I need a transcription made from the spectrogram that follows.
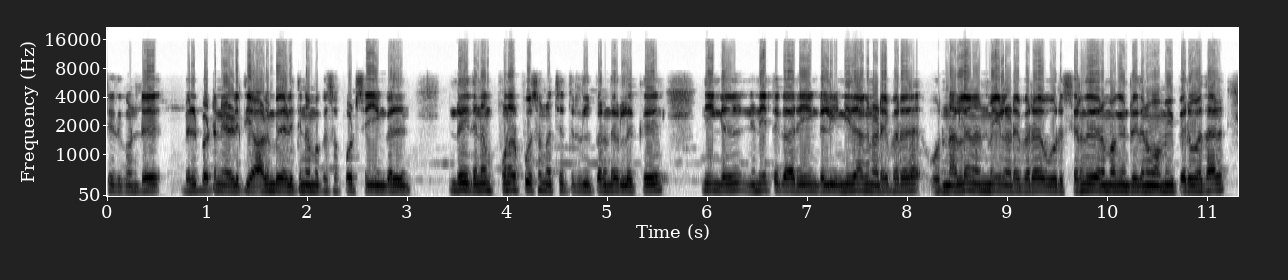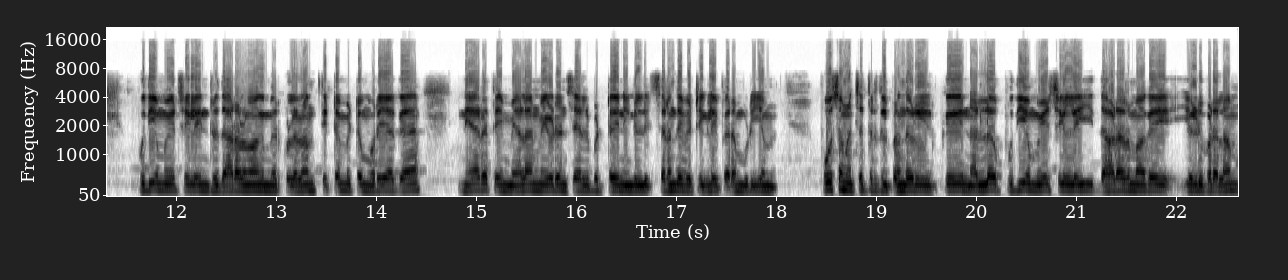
செய்து கொண்டு பெல் பட்டனை அழுத்தி ஆளும்பை அழுத்தி நமக்கு சப்போர்ட் செய்யுங்கள். இன்றைய தினம் புனர்பூசம் நட்சத்திரத்தில் பிறந்தவர்களுக்கு நீங்கள் நினைத்த காரியங்கள் இனிதாக நடைபெற ஒரு நல்ல நன்மைகள் நடைபெற ஒரு சிறந்த தினமாக இன்றைய தினம் அமைப்பெறுவதால் புதிய முயற்சிகளை இன்று தாராளமாக மேற்கொள்ளலாம். திட்டமிட்ட முறையாக நேரத்தை மேலாண்மையுடன் செயல்பட்டு நீங்கள் சிறந்த வெற்றிகளை பெற முடியும். பூசம் நட்சத்திரத்தில் பிறந்தவர்களுக்கு நல்ல புதிய முயற்சிகளை தாராளமாக ஈடுபடலாம்.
